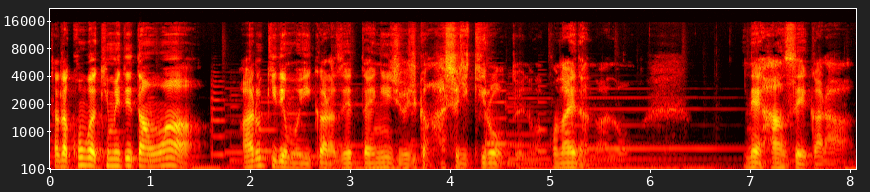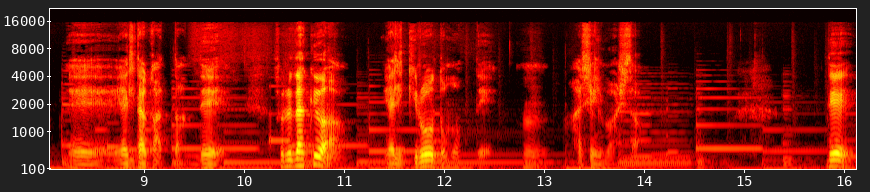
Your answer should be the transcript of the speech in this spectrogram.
ただ今回決めてたんは、歩きでもいいから絶対20時間走り切ろうというのが、この間のあの、ね、反省から、えー、やりたかったんで、それだけはやりきろうと思って、うん、走りました。で、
